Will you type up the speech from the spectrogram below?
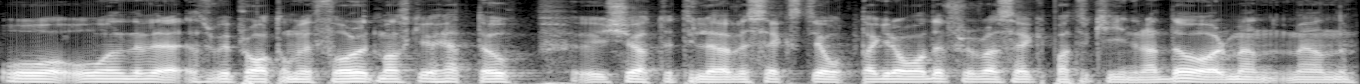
Och, och tror vi pratade om det förut, man ska ju hetta upp köttet till över 68 grader för att vara säker på att trikinerna dör. Men, men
